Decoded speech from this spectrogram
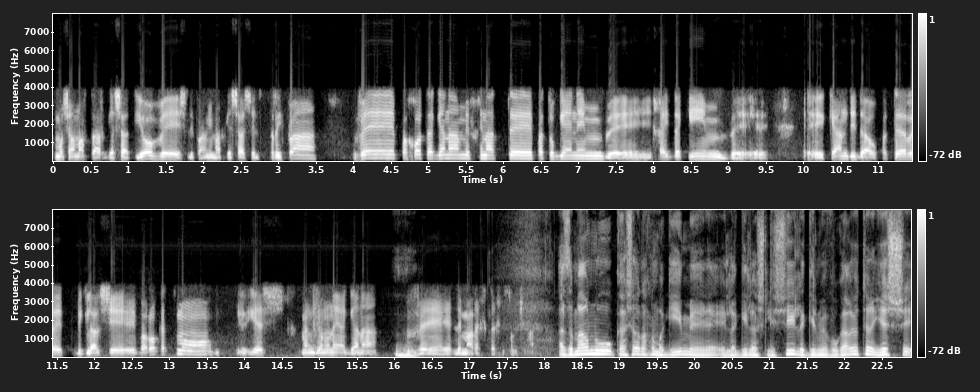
כמו שאמרת, הרגשת יובש, לפעמים הרגשה של שריפה, ופחות הגנה מבחינת פתוגנים וחיידקים וקנדידה או פטרת, בגלל שברוק עצמו יש מנגנוני הגנה ולמערכת החיסון שלנו. אז אמרנו, כאשר אנחנו מגיעים אה, לגיל השלישי, לגיל מבוגר יותר, יש אה,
